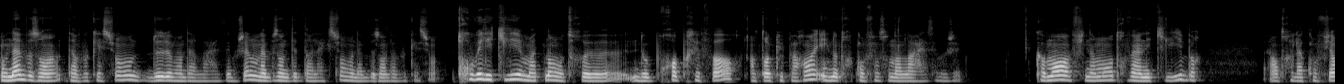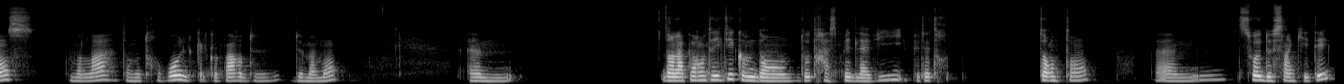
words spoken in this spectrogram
on a besoin d'invocation, de demander à Allah on a besoin d'être dans l'action, on a besoin d'invocation. Trouver l'équilibre maintenant entre nos propres efforts en tant que parents et notre confiance en Allah Comment finalement trouver un équilibre entre la confiance en Allah dans notre rôle quelque part de, de maman euh, dans la parentalité comme dans d'autres aspects de la vie, peut être tentant euh, soit de s'inquiéter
